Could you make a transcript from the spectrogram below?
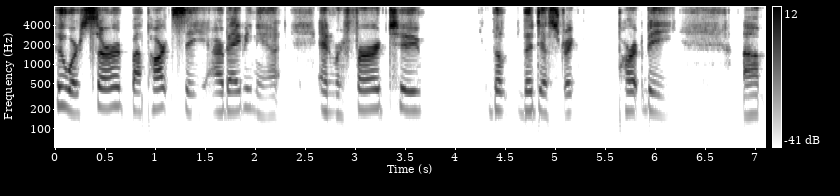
who are served by Part C, our BabyNet, and referred to the, the district, Part B, um,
